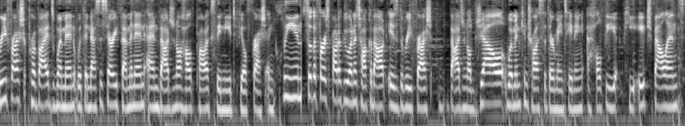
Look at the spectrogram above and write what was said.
RepHresh provides women with the necessary feminine and vaginal health products they need to feel fresh and clean. So the first product we want to talk about is the RepHresh Vaginal Gel. Women can trust that they're maintaining a healthy pH balance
